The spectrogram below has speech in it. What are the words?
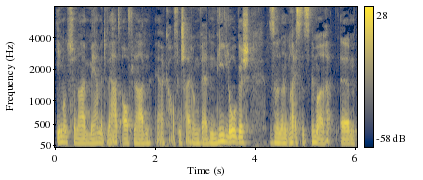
emotional mehr mit Wert aufladen. Ja, Kaufentscheidungen werden nie logisch, sondern meistens immer ähm,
